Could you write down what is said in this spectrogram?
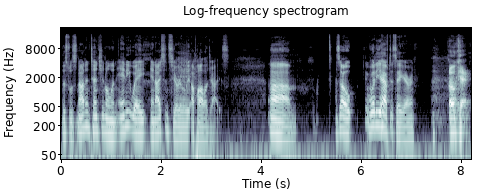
This was not intentional in any way, and I sincerely apologize. Um, so what do you have to say, Aaron? Okay.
